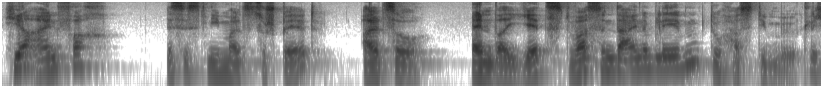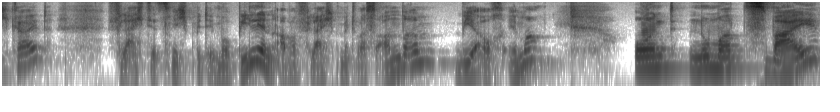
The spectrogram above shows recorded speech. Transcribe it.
Hier einfach, es ist niemals zu spät. Also ändere jetzt was in deinem Leben. Du hast die Möglichkeit, vielleicht jetzt nicht mit Immobilien, aber vielleicht mit was anderem, wie auch immer. Und Nummer zwei,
